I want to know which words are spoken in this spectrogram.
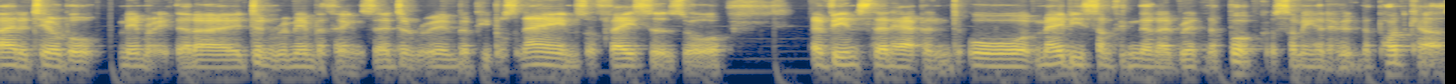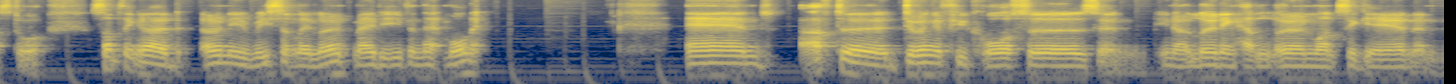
I had a terrible memory, that I didn't remember things. I didn't remember people's names or faces or events that happened, or maybe something that I'd read in a book, or something I'd heard in a podcast, or something I'd only recently learned, maybe even that morning. And after doing a few courses and you know learning how to learn once again and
